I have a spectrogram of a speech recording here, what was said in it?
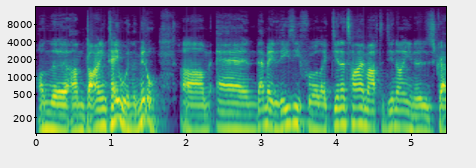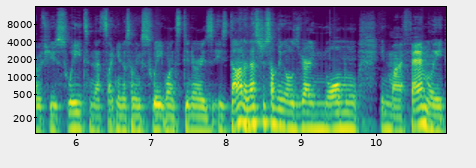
on the um, dining table in the middle. Um, and that made it easy for like dinner time after dinner, you know, just grab a few sweets, and that's like you know something sweet once dinner is is done. And that's just something that was very normal in my family.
